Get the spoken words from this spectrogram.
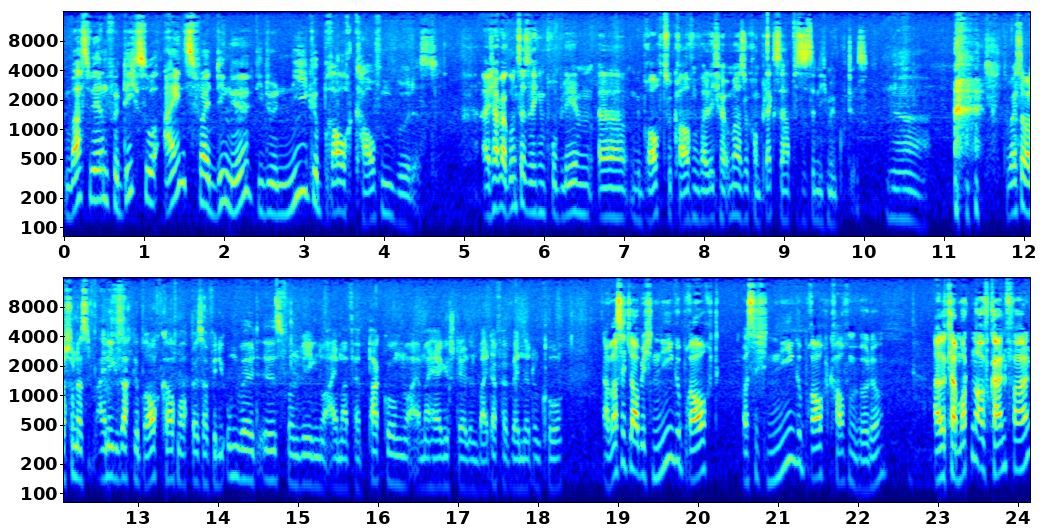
was wären für dich so ein, zwei Dinge, die du nie Gebrauch kaufen würdest? Ich habe ja grundsätzlich ein Problem, äh, Gebrauch zu kaufen, weil ich ja immer so Komplexe habe, dass es dann nicht mehr gut ist. Ja. Du weißt aber schon, dass einige Sachen Gebrauch kaufen auch besser für die Umwelt ist, von wegen nur einmal Verpackung, nur einmal hergestellt und weiterverwendet und Co. Aber was ich glaube ich nie gebraucht, was ich nie gebraucht kaufen würde, also Klamotten auf keinen Fall.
